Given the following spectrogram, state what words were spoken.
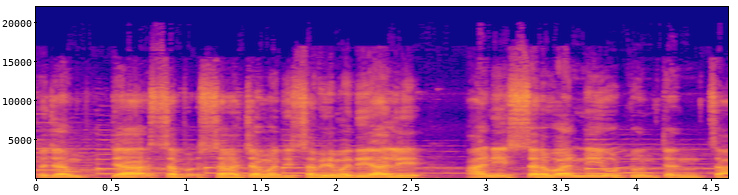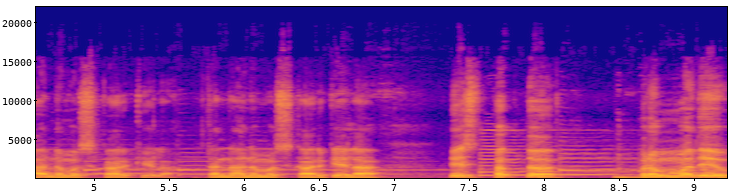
त्याच्या त्या सभ ह्याच्यामध्ये सभेमध्ये आले. आणि सर्वांनी उठून त्यांचा नमस्कार केला. त्यांना नमस्कार केला. हे फक्त ब्रह्मदेव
